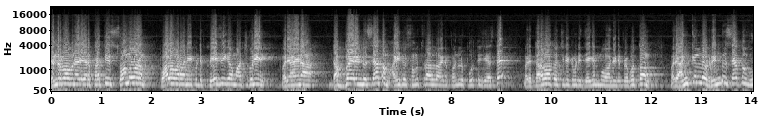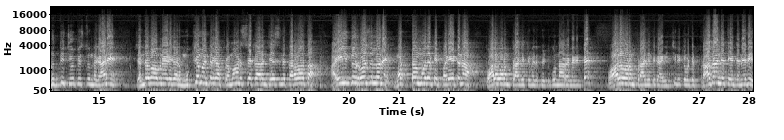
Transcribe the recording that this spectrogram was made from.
చంద్రబాబు నాయుడు గారు ప్రతి సోమవారం పోలవరం అనేటువంటి పేజీగా మార్చుకుని మరి ఆయన డెబ్బై రెండు శాతం ఐదు సంవత్సరాల్లో ఆయన పనులు పూర్తి చేస్తే మరి తర్వాత వచ్చినటువంటి జగన్మోహన్ రెడ్డి ప్రభుత్వం మరి అంకెల్లో రెండు శాతం వృద్ధి చూపిస్తుంది. కానీ చంద్రబాబు నాయుడు గారు ముఖ్యమంత్రిగా ప్రమాణ స్వీకారం చేసిన తర్వాత ఐదు రోజుల్లోనే మొట్టమొదటి పర్యటన పోలవరం ప్రాజెక్టు మీద పెట్టుకున్నారని అంటే పోలవరం ప్రాజెక్టుకు ఆయన ఇచ్చినటువంటి ప్రాధాన్యత ఏంటనేది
